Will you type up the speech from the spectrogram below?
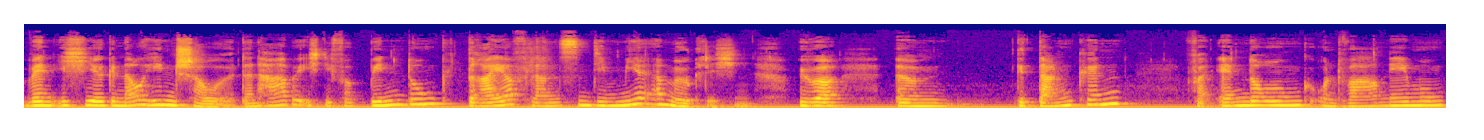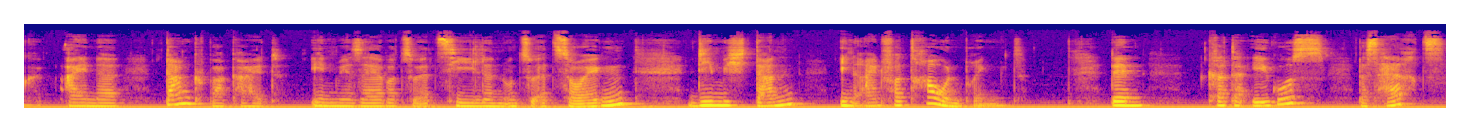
wenn ich hier genau hinschaue, dann habe ich die Verbindung dreier Pflanzen, die mir ermöglichen, über ähm, Gedanken, Veränderung und Wahrnehmung eine Dankbarkeit in mir selber zu erzielen und zu erzeugen, die mich dann in ein Vertrauen bringt. Denn Krataegus, das Herz,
